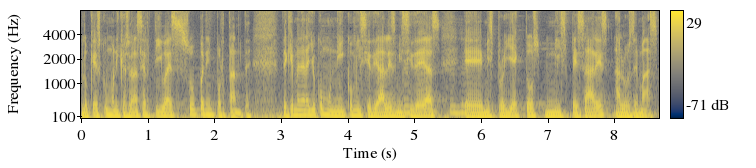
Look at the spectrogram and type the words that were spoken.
lo que es comunicación asertiva es súper importante. De qué manera yo comunico mis ideales, mis ideas, eh, mis proyectos, mis pesares a los demás.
